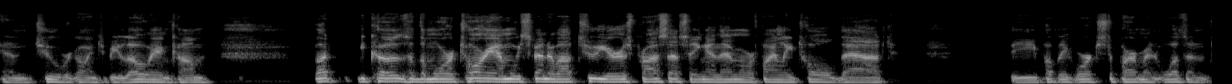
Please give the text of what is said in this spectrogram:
and two were going to be low income. But because of the moratorium, we spent about two years processing and then we're finally told that the Public Works Department wasn't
